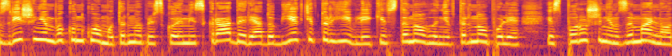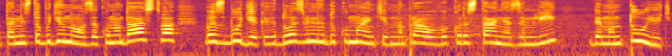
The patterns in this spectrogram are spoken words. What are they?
з рішенням виконкому Тернопільської міськради, ряд об'єктів торгівлі, які встановлені в Тернополі із порушенням земельного та містобудівного законодавства, без будь-яких дозвільних документів на право використання землі, демонтують.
